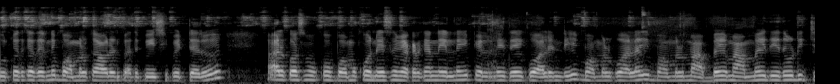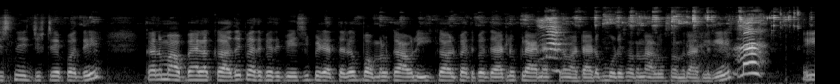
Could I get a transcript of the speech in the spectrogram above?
ఊరుకోదు కదండి బొమ్మలు కావాలని పెద్ద పేసి పెట్టారు. వాళ్ళ కోసం ఒక బొమ్మ కొనేసాం. ఎక్కడికైనా వెళ్ళినా ఈ పిల్లలు ఇదే గోలండి బొమ్మలు గోల. ఈ బొమ్మలు మా అబ్బాయి మా అమ్మాయి ఇది ఏదో ఒకటి ఇచ్చేసిన అడ్జస్ట్ అయిపోద్ది. కానీ మా అబ్బాయి అలా కాదు పెద్ద పెద్ద పేసి పెడతాడు బొమ్మలు కావాలి ఈ కావాలి పెద్ద పెద్ద ఆటలు ప్లాన్ వేస్తానమాట ఆడు మూడు వందల నాలుగు వందల ఆటలకి ఈ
